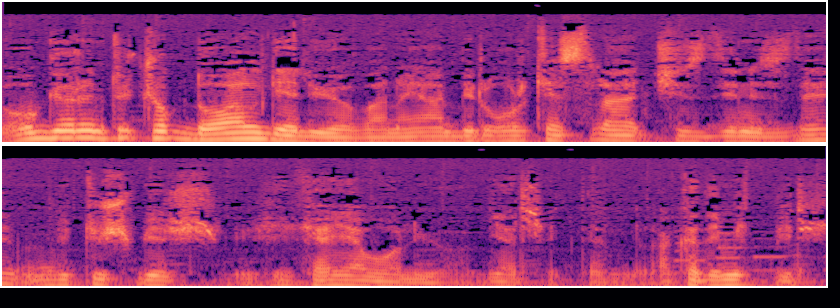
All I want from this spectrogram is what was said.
o görüntü çok doğal geliyor bana. Yani bir orkestra çizdiğinizde müthiş bir hikaye oluyor gerçekten. Akademik bir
